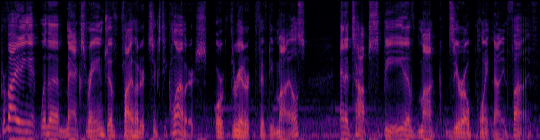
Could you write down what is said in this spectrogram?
providing it with a max range of 560 kilometers or 350 miles and a top speed of Mach 0.95.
